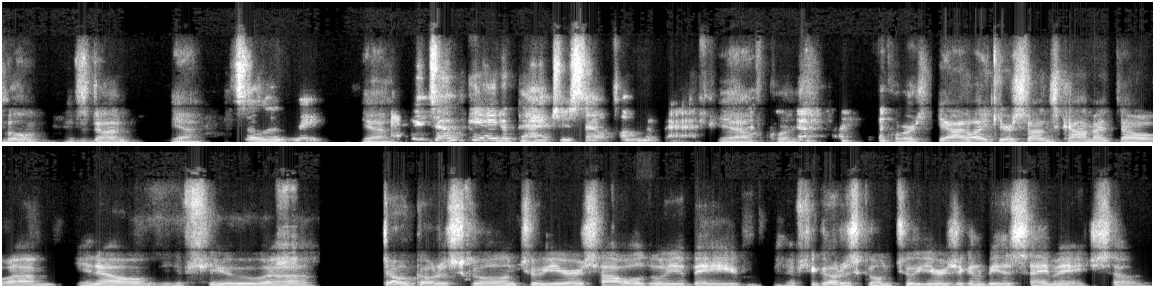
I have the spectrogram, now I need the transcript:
Boom, it's done. Yeah, Absolutely. yeah, It's okay to pat yourself on the back. yeah. Of course, of course. Yeah, I like your son's comment though. Um, you know, if you uh, don't go to school in two years, how old will you be? And if you go to school in two years, you're going to be the same age. So,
